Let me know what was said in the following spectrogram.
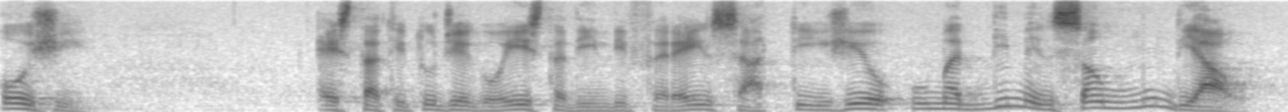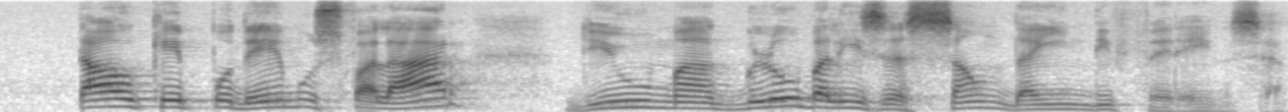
Hoje, esta atitude egoísta de indiferença atingiu uma dimensão mundial, tal que podemos falar de uma globalização da indiferença.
